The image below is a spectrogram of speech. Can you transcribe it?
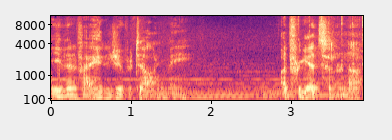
Even if I hated you for telling me, I'd forget soon enough.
